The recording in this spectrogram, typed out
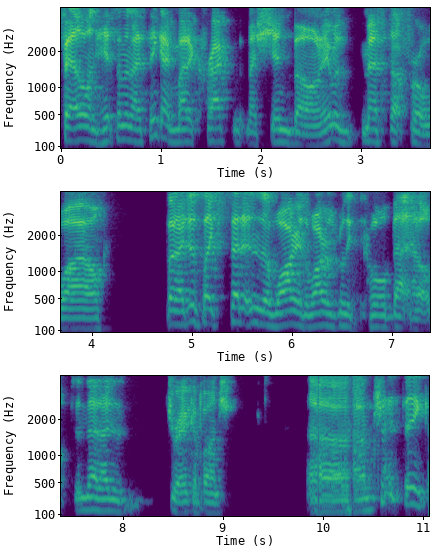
fell and hit something. I think I might have cracked my shin bone. It was messed up for a while, but I just like set it into the water. The water was really cold. That helped, and then I just drank a bunch. Uh, I'm trying to think.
